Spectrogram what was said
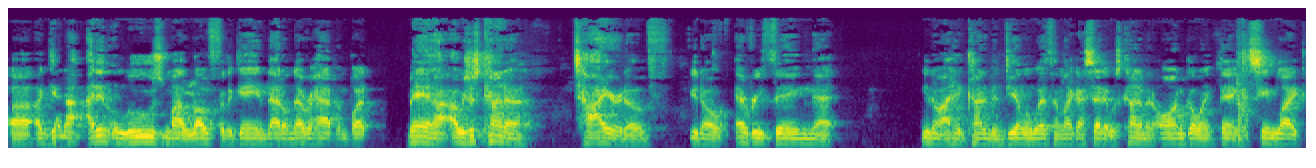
Uh, again, I, I, didn't lose my love for the game. That'll never happen. But man, I, I was just kind of tired of, you know, everything that, you know, I had kind of been dealing with. And like I said, it was kind of an ongoing thing. It seemed like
